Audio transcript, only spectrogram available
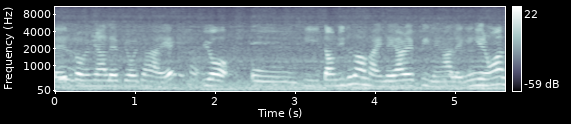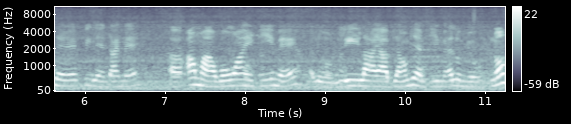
လဲတော်တော်များများလဲပြောကြရဲပြီးတော့ဟိုဒီတောင်ကြီးတစ်စောင်းနိုင်လဲရတဲ့ feeling ကလည်းငယ်ငယ်တုန်းကလဲတဲ့ feeling အတိုင်းပဲအအောက်မှာဝုံဝိုင်းပြေးမယ်အဲ့လိုလေးလာရပြောင်းပြန်ပြေးမယ်အဲ့လိုမျိုးเนาะ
